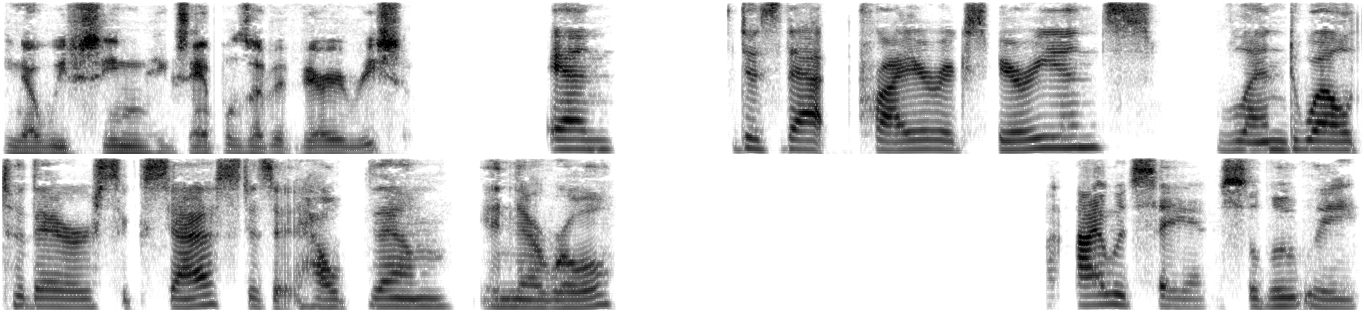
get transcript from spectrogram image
you know, we've seen examples of it very recently. And does that prior experience lend well to their success? Does it help them in their role? I would say absolutely.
